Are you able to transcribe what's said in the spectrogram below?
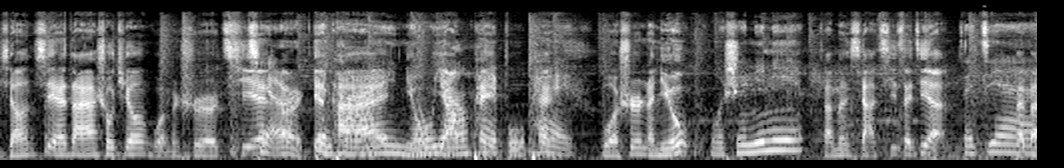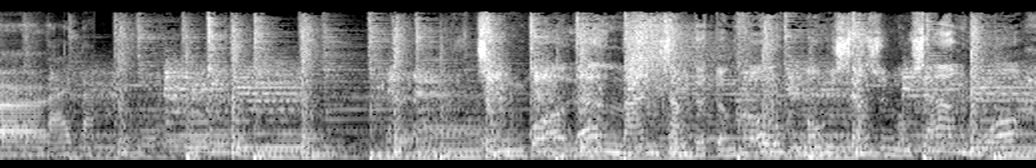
行，谢谢大家收听，我们是切切耳电台牛羊配不配？配？我是奶牛，我是咩咩，咱们下期再见。再见，拜拜拜拜。经过了漫长的等候，梦想是梦想，我还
